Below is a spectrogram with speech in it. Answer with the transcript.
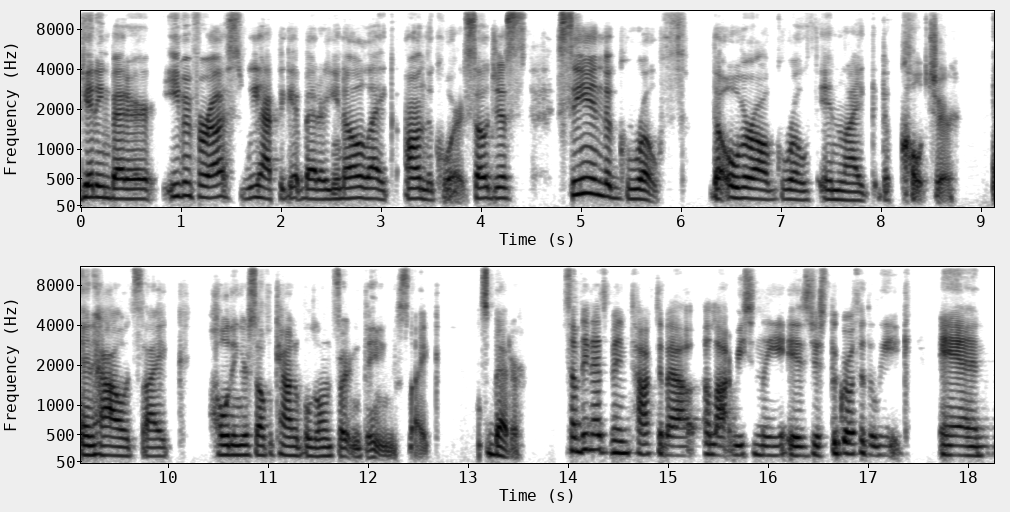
getting better. Even for us, we have to get better, you know, like on the court. So just seeing the growth, the overall growth in like the culture and how it's like holding yourself accountable on certain things, like it's better. Something that's been talked about a lot recently is just the growth of the league and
